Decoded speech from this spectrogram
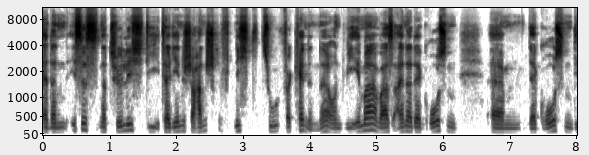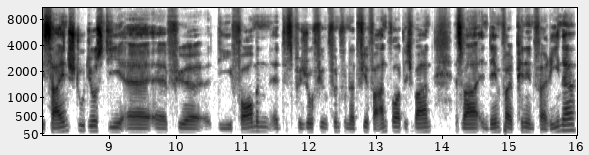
äh, dann ist es natürlich die italienische Handschrift nicht zu verkennen. Ne? Und wie immer war es einer der großen ähm, der großen Designstudios, die äh, äh, für die Formen äh, des Peugeot 504 verantwortlich waren. Es war in dem Fall Pininfarina,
